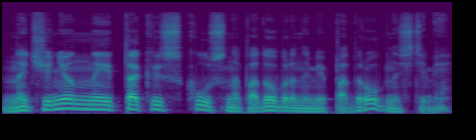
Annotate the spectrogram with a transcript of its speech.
начиненные так искусно подобранными подробностями,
